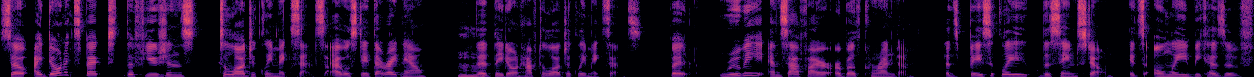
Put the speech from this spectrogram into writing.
so I don't expect the fusions to logically make sense. I will state that right now mm -hmm. that they don't have to logically make sense. But ruby and sapphire are both corundum. It's basically the same stone. It's only because of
